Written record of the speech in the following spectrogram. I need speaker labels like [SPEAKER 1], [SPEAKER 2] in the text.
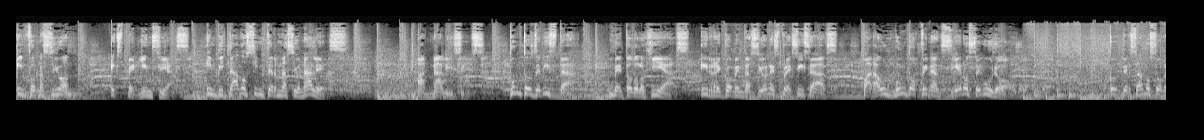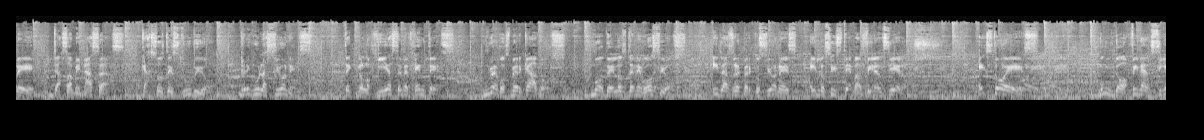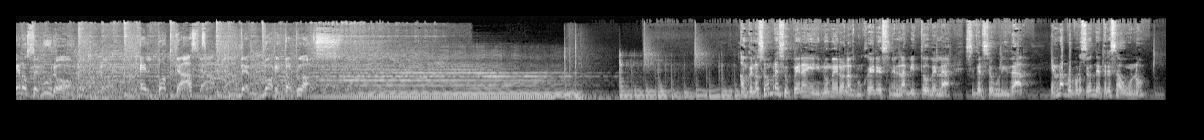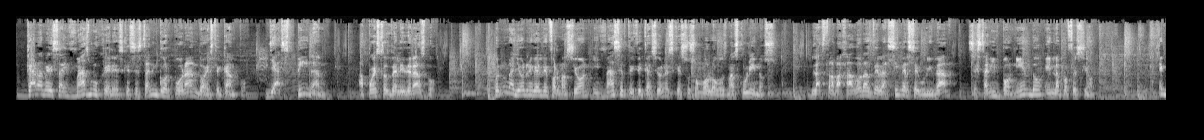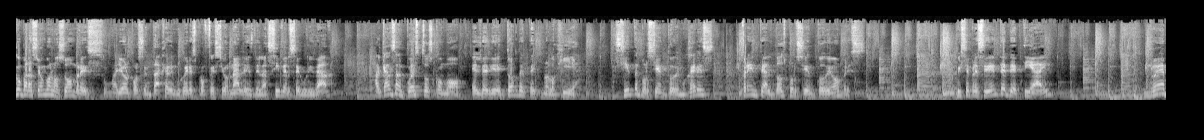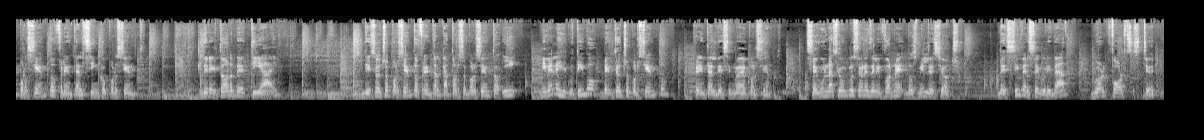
[SPEAKER 1] Información, experiencias, invitados internacionales, análisis, puntos de vista, metodologías y recomendaciones precisas para un mundo financiero seguro. Conversamos sobre las amenazas, casos de estudio, regulaciones, tecnologías emergentes, nuevos mercados modelos de negocios y las repercusiones en los sistemas financieros. Esto es Mundo Financiero Seguro, el podcast de Monitor Plus. Aunque los hombres superan en número a las mujeres en el ámbito de la ciberseguridad en una proporción de 3 a 1, cada vez hay más mujeres que se están incorporando a este campo y aspiran a puestos de liderazgo. Con un mayor nivel de información y más certificaciones que sus homólogos masculinos, las trabajadoras de la ciberseguridad se están imponiendo en la profesión. En comparación con los hombres, un mayor porcentaje de mujeres profesionales de la ciberseguridad alcanzan puestos como el de director de tecnología, 7% de mujeres frente al 2% de hombres. Vicepresidente de TI, 9% frente al 5%. Director de TI, 18% frente al 14%. Y nivel ejecutivo, 28% frente al 19%. Según las conclusiones del informe 2018 de Ciberseguridad Workforce Study.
